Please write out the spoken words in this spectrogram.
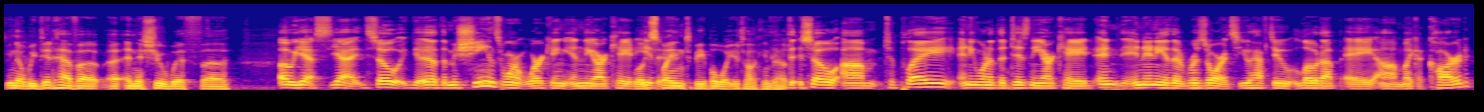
you know we did have a, a an issue with uh, Oh yes, yeah. So uh, the machines weren't working in the arcade well, either. explain to people what you're talking about Th- So um, to play any one of the Disney arcade and in any of the resorts, you have to load up a um, like a card,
